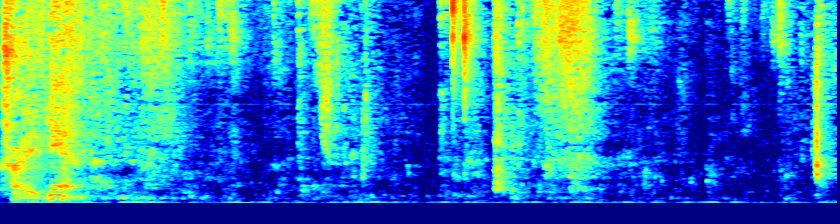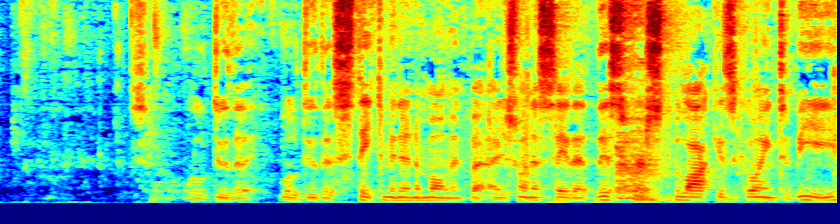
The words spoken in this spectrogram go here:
try again. So we'll do the we'll do the statement in a moment, but I just want to say that this first block is going to be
